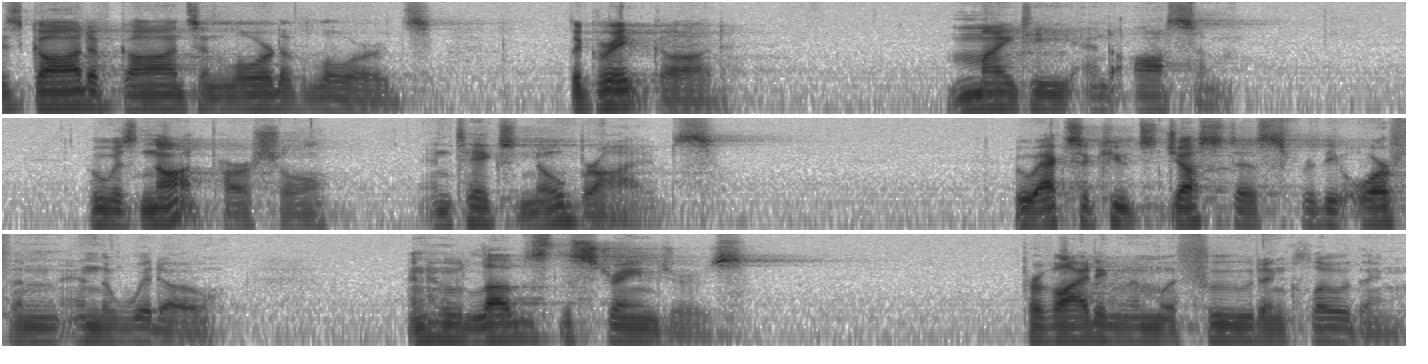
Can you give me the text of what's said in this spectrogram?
is God of gods and Lord of lords, the great God, mighty and awesome who is not partial and takes no bribes, who executes justice for the orphan and the widow, and who loves the strangers, providing them with food and clothing.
